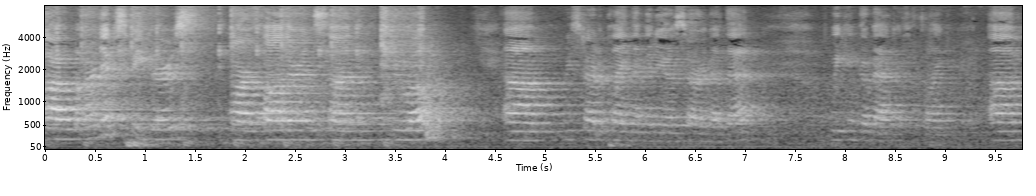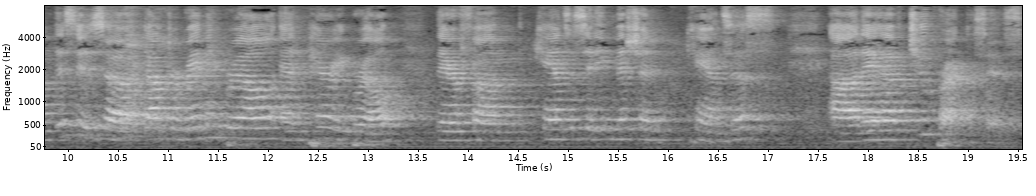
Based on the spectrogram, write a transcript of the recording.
Um, our next speakers are father and son duo. Um, we started playing that video, sorry about that. We can go back if you'd like. Um, this is uh, Dr. Raymond Brill and Perry Brill. They're from Kansas City Mission, Kansas. Uh, they have two practices.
